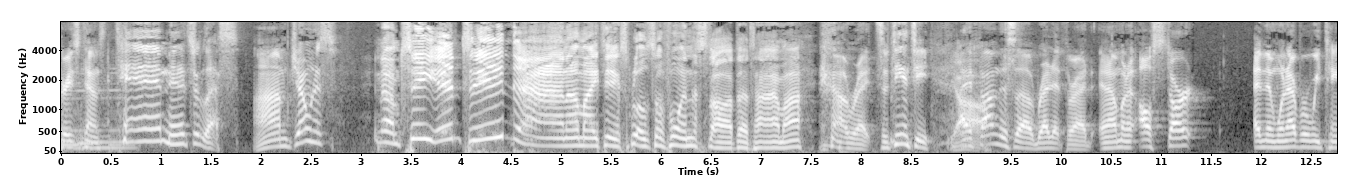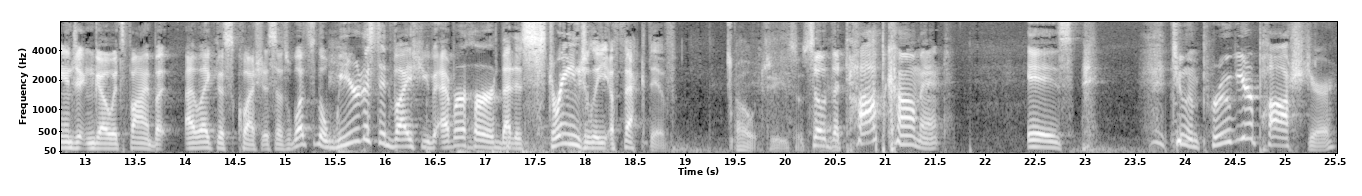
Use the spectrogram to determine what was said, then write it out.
Crazy Town's 10 minutes or less. I'm Jonas. And I'm TNT Dynamite, the explosive one to start the timer. All right. So TNT, Yeah. I found this uh, Reddit thread, and I'm gonna I'll start, and then whenever we tangent and go, it's fine. But I like this question. It says, "What's the weirdest advice you've ever heard that is strangely effective?" Oh, Jesus. So the top comment is to improve your posture.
